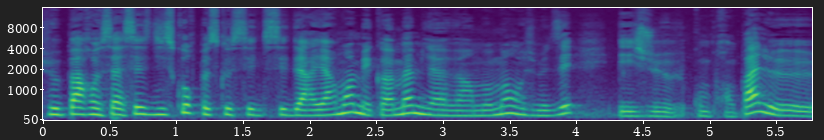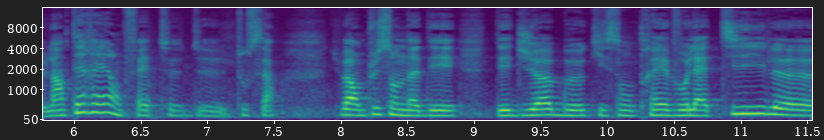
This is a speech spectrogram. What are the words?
je veux pas ressasser ce discours parce que c'est derrière moi, mais quand même, il y avait un moment où je me disais, et je comprends pas l'intérêt en fait de tout ça. Tu vois, en plus, on a des, des jobs qui sont très volatiles, euh,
